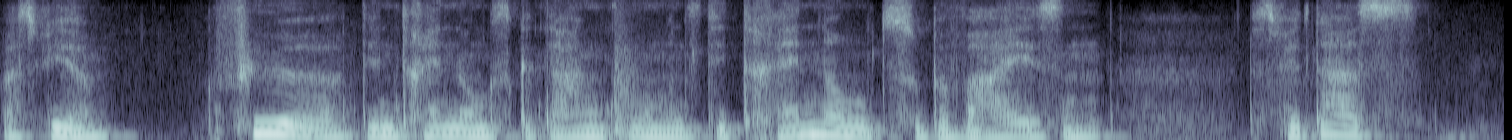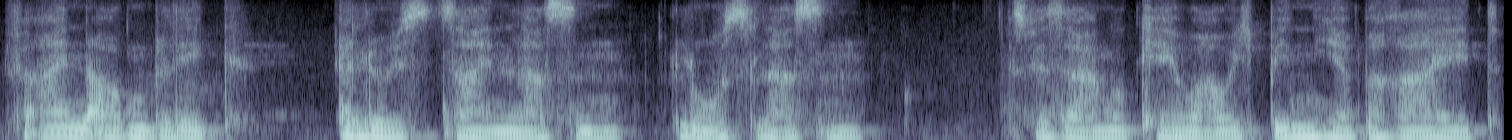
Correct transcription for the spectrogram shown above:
was wir für den Trennungsgedanken, um uns die Trennung zu beweisen, dass wir das für einen Augenblick erlöst sein lassen, loslassen. Dass wir sagen, okay, wow, ich bin hier bereit,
